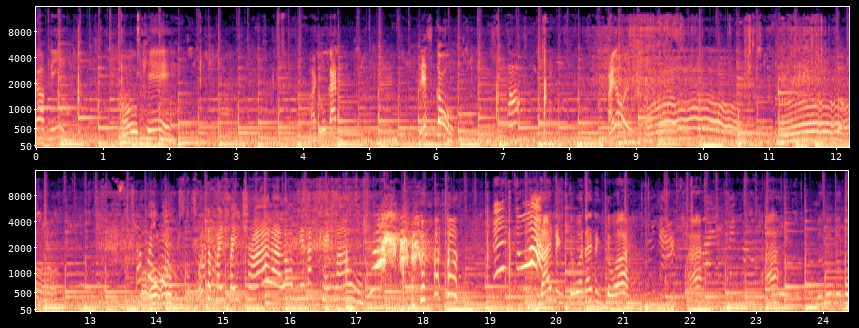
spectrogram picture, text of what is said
รอบนี้ โอเค มาดูกัน let's go ไปเลยโอ้โอ้ต้องโอ้ไปโอ้แบบโอ้ทำไมไปช้า ได้หนึ่งตัวได้หนึ่งตัวอะอะดูดูดูดู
